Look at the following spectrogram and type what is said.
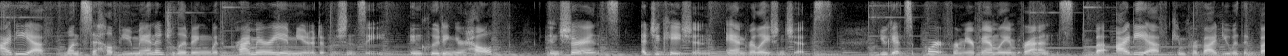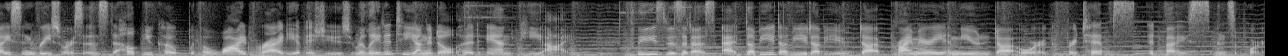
IDF wants to help you manage living with primary immunodeficiency, including your health, insurance, education, and relationships. You get support from your family and friends, but IDF can provide you with advice and resources to help you cope with a wide variety of issues related to young adulthood and PI. Please visit us at www.primaryimmune.org for tips, advice, and support.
